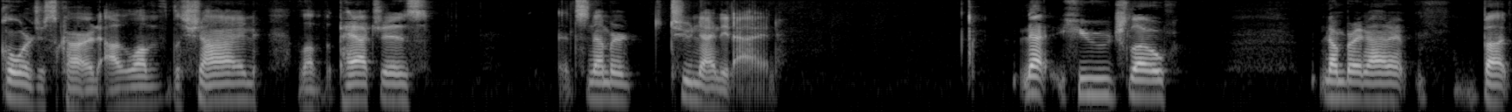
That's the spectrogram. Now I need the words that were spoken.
gorgeous card. I love the shine, love the patches. It's number 299. not huge low numbering on it, but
